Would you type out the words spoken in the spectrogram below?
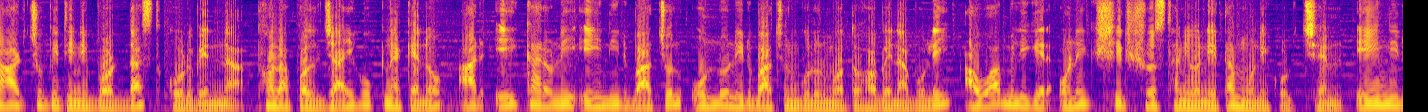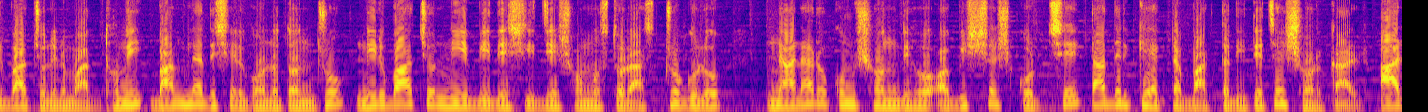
কারচুপি তিনি বরদাস্ত করবেন না। ফলাফল যাই হোক না কেন, আর এই কারণেই এই নির্বাচন অন্য নির্বাচনগুলোর মতো হবে না বলেই আওয়ামী লীগের অনেক শীর্ষস্থানীয় নেতা মনে করছেন। এই নির্বাচনের মাধ্যমে বাংলাদেশের গণতন্ত্র, নির্বাচন নিয়ে বিদেশি যে সমস্ত রাষ্ট্রগুলো নানা রকম সন্দেহ অবিশ্বাস করছে, তাদেরকে একটা বার্তা দিতে চায় সরকার। আর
